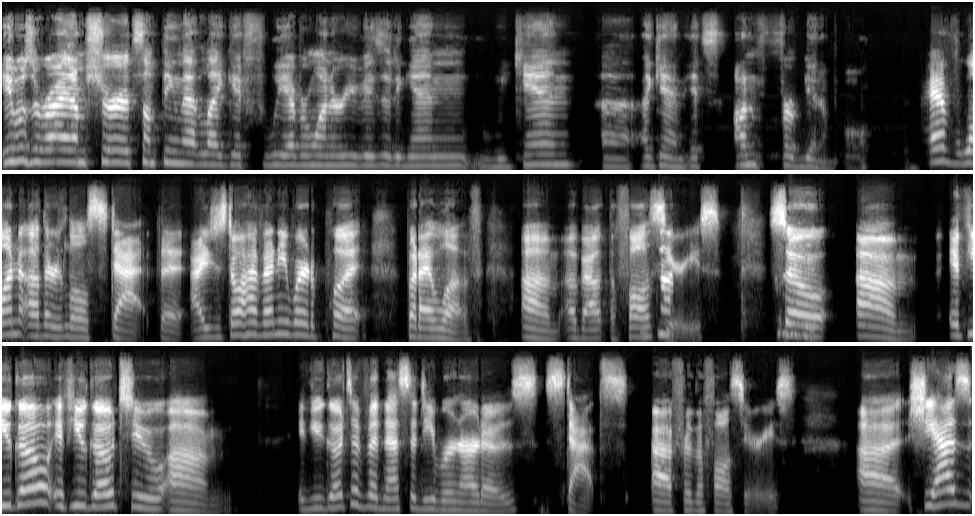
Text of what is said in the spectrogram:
it was a ride. I'm sure it's something that like if we ever want to revisit again, we can. Uh, again, it's unforgettable. I have one other little stat that I just don't have anywhere to put, but I love um, about the fall series. So um, if you go if you go to um, if you go to Vanessa DiBernardo's stats uh, for the fall series, uh, she has,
